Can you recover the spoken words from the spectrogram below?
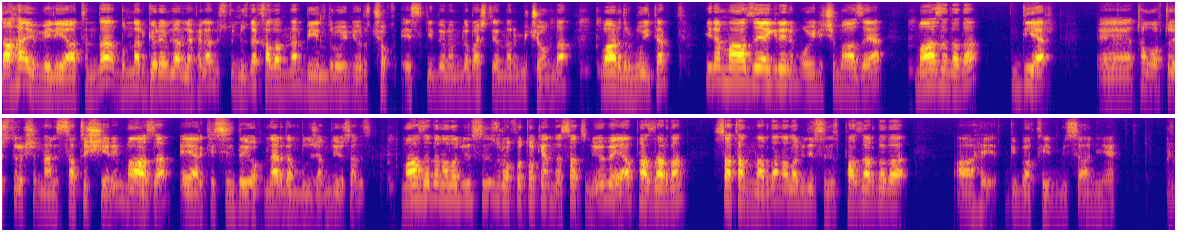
daha evveliyatında bunlar görevlerle falan üstümüzde kalanlar bir yıldır oynuyoruz. Çok eski dönemde başlayanların birçoğunda vardır bu item. Yine mağazaya girelim oyun içi mağazaya. Mağazada da diğer e, Tom of Destruction'ın hani satış yeri mağaza. Eğer ki sizde yok nereden bulacağım diyorsanız mağazadan alabilirsiniz. Roko token de satılıyor veya pazardan satanlardan alabilirsiniz. Pazarda da ah, bir bakayım bir saniye.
